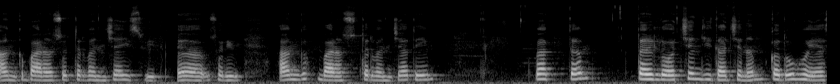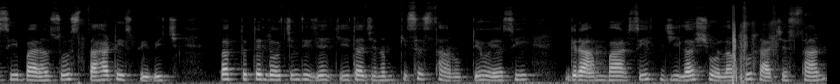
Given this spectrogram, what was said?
ਅੰਗ 1253 ਈਸਵੀ ਸੌਰੀ ਅੰਗ 1253 ਤੇ ਭਗਤ ਤਰਲੋਚਨ ਜੀ ਦਾ ਜਨਮ ਕਦੋਂ ਹੋਇਆ ਸੀ? 1267 ਈਸਵੀ ਵਿੱਚ ਭਗਤ ਤਰਲੋਚਨ ਜੀ ਦਾ ਜਨਮ ਕਿਸ ਸਥਾਨ ਉੱਤੇ ਹੋਇਆ ਸੀ? ਗ੍ਰਾਮ ਬਾਰਸੀ ਜ਼ਿਲ੍ਹਾ ਸ਼ੋਲਾਪੁਰ, ਰਾਜਸਥਾਨ।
